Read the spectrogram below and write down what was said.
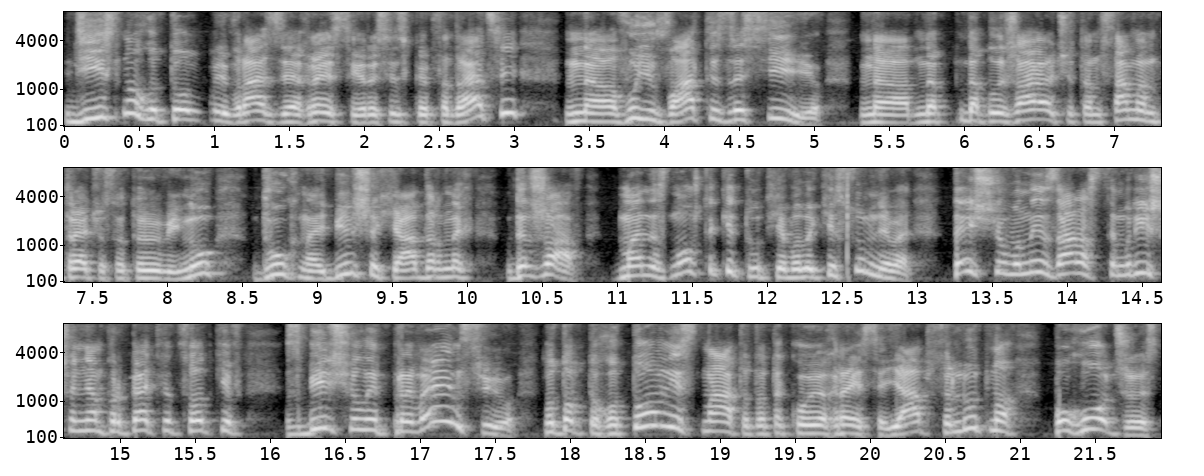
дійсно готові в разі агресії Російської Федерації м, воювати з Росією, на- наближаючи там самим третю світову війну двох найбільших ядерних держав. В мене знову ж таки тут є великі сумніви. Те, що вони зараз цим рішенням про 5% збільшили превенцію, ну тобто готовність НАТО до такої агресії, я абсолютно погоджуюсь.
